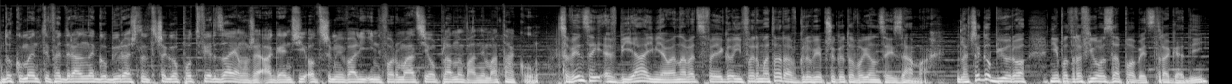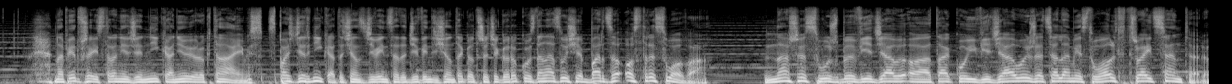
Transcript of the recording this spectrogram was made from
Dokumenty Federalnego Biura Śledczego potwierdzają, że agenci otrzymywali informacje o planowanym ataku. Co więcej, FBI miała nawet swojego informatora w grupie przygotowującej zamach. Dlaczego biuro nie potrafiło zapobiec tragedii? Na pierwszej stronie dziennika New York Times z października 1993 roku znalazły się bardzo ostre słowa. Nasze służby wiedziały o ataku i wiedziały, że celem jest World Trade Center.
